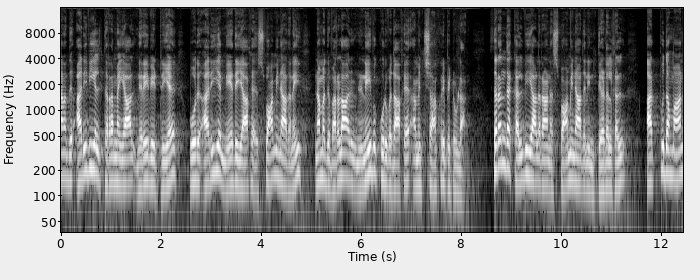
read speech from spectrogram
தனது அறிவியல் திறமையால் நிறைவேற்றிய ஒரு அரிய மேதையாக சுவாமிநாதனை நமது வரலாறு நினைவு கூறுவதாக அமித்ஷா குறிப்பிட்டுள்ளார். சிறந்த கல்வியாளரான சுவாமிநாதனின் தேடல்கள் அற்புதமான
